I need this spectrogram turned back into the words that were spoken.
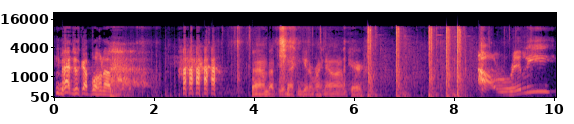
Matt just got blown up. Uh, I'm about to go back and get him right now. I don't care. Oh, really?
